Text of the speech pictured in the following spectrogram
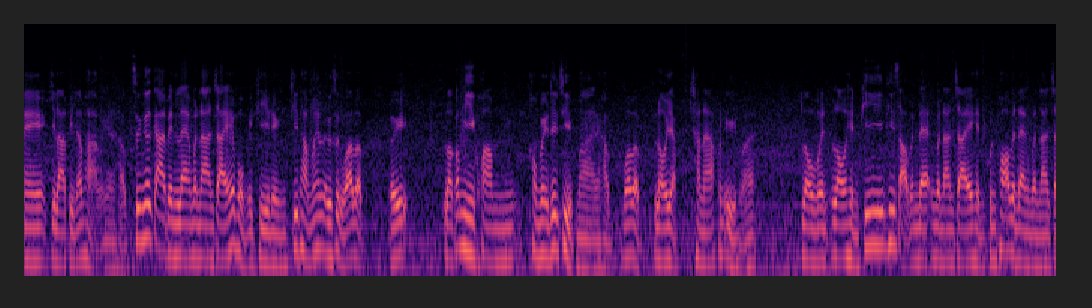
ในกีฬาปีนหน้าผาเหมือนกันครับ ซึ่งก็กลายเป็นแรงบันดาลใจให้ผมอีกทีหนึ่งที่ทำให้รู้สึกว่าแบบเอ้ย เราก็มีความ competitive มานะครับว่าแบบเราอยากชนะคนอื่นว่าเราเป็นเราเห็นพี่พี่สาวเป็นแรงบันดาลใจ เห็นคุณพ่อเป็นแรงบันดาลใจ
